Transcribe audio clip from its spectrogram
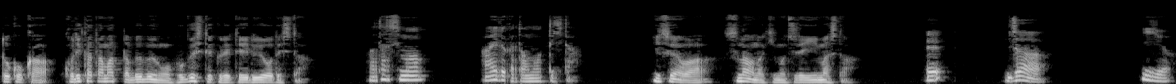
どこか凝り固まった部分をほぐしてくれているようでした。私も、会えるかと思ってきた。磯谷は素直な気持ちで言いました。え、じゃあ、いいよ。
